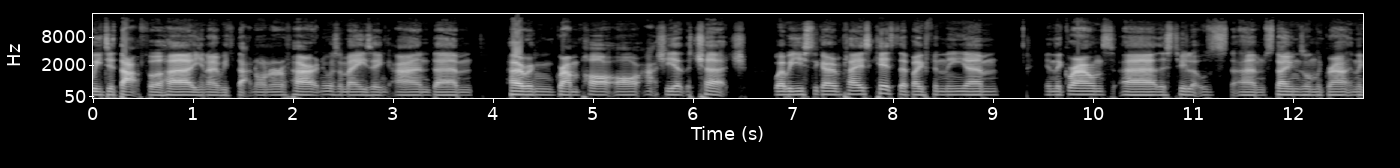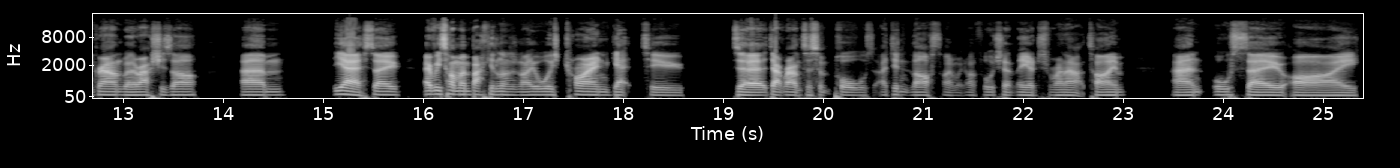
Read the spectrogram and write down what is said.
we did that for her. You know, we did that in honor of her, and it was amazing. And um, her and Grandpa are actually at the church where we used to go and play as kids. They're both in the um, in the grounds. Uh, there's two little um, stones on the ground in the ground where their ashes are. Um, yeah, so every time I'm back in London, I always try and get to that round to St Paul's. I didn't last time, unfortunately. I just ran out of time, and also I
